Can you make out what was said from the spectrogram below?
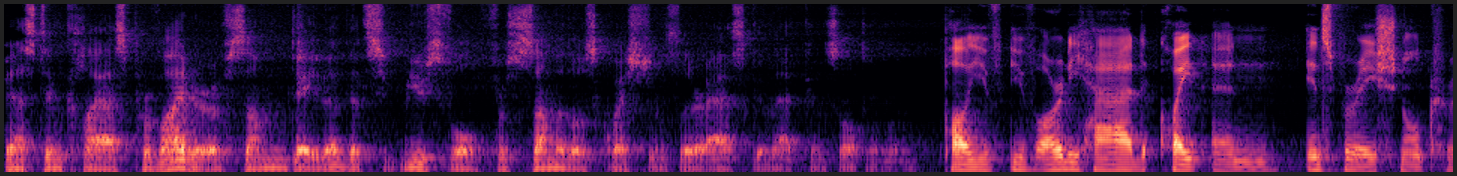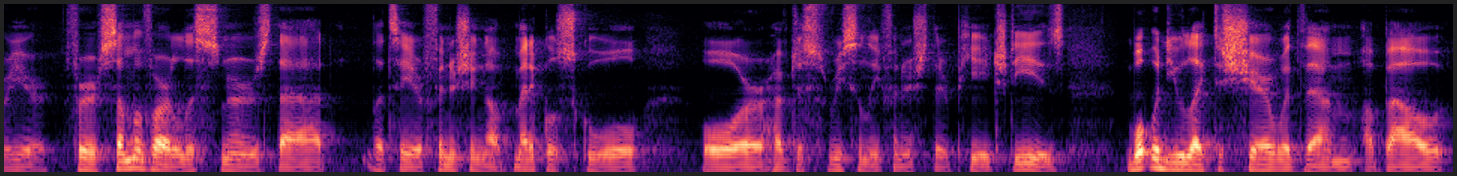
best in class provider of some data that's useful for some of those questions that are asked in that consulting room. Paul, you've, you've already had quite an inspirational career. For some of our listeners that, let's say, are finishing up medical school or have just recently finished their PhDs, what would you like to share with them about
